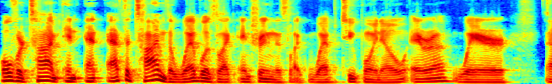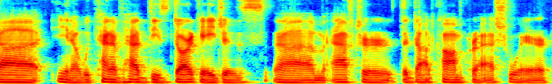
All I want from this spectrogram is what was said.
over time and at, at the time the web was like entering this like web 2.0 era where uh, you know we kind of had these dark ages um, after the dot-com crash where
